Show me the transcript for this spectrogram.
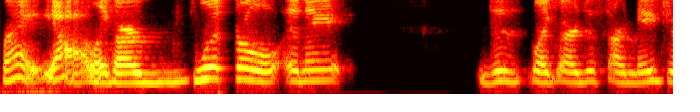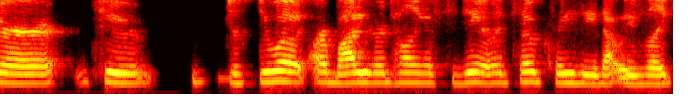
Right. Yeah. Like our literal innate, just like our just our nature to just do what our bodies are telling us to do. It's so crazy that we've like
